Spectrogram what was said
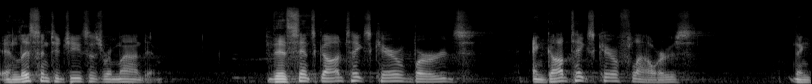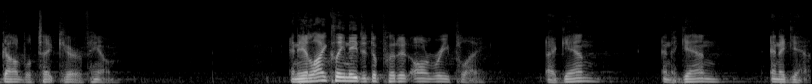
and listen to Jesus remind him that since God takes care of birds and God takes care of flowers, then God will take care of him. And he likely needed to put it on replay again and again and again.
